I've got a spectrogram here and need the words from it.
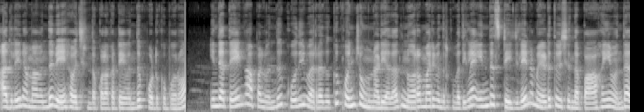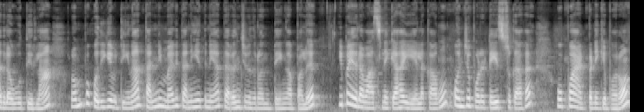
அதுலேயே நம்ம வந்து வேக வச்சுருந்த கொலக்கட்டையை வந்து போட்டுக்க போகிறோம் இந்த தேங்காய் பால் வந்து கொதி வர்றதுக்கு கொஞ்சம் முன்னாடி அதாவது நுர மாதிரி வந்திருக்கு பார்த்திங்களா இந்த ஸ்டேஜ்லேயே நம்ம எடுத்து வச்சுருந்த பாகையும் வந்து அதில் ஊற்றிடலாம் ரொம்ப கொதிக்க விட்டிங்கன்னா தண்ணி மாதிரி தனியாக தனியாக தெரிஞ்சு வந்துடும் அந்த தேங்காய் பால். இப்போ இதில் வாசனைக்காக ஏலக்காவும் கொஞ்சம் போல் டேஸ்ட்டுக்காக உப்பும் ஆட் பண்ணிக்க போகிறோம்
